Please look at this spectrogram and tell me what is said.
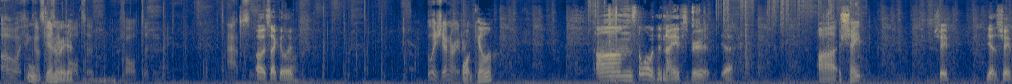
Oh, I think Ooh, that was 'cause generator. I vaulted. I vaulted and I absolutely. Oh, it's that killer. off. Ooh, a generator. What killer? Um, it's the one with the knife spirit. Yeah, Uh, shape. shape. Yeah, shape.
